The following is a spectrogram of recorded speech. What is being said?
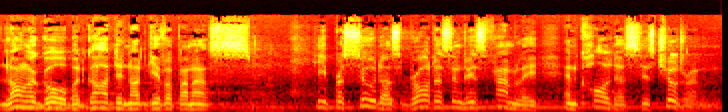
long ago, but God did not give up on us. He pursued us, brought us into His family, and called us His children.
